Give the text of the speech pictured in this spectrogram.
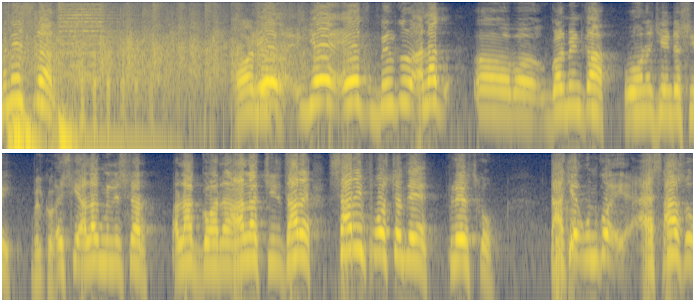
मिनिस्टर। और ये ये एक बिल्कुल अलग गवर्नमेंट का वो होना चाहिए इंडस्ट्री बिल्कुल। इसकी अलग मिनिस्टर अलग गवर्नर अलग चीज़ सारे सारी पोस्टें दें प्लेयर्स को ताकि उनको एहसास हो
